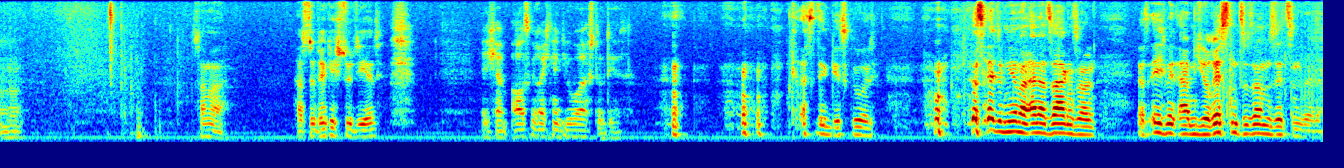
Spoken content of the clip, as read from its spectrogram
Mhm. Sag mal, hast du wirklich studiert? Ich habe ausgerechnet Jura studiert. Das Ding ist gut. Das hätte mir mal einer sagen sollen, dass ich mit einem Juristen zusammensitzen würde.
